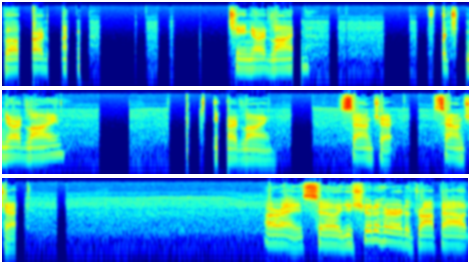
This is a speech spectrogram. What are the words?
twelve yard line, fifteen yard line, fourteen yard line, fifteen yard line. Sound check, sound check. All right, so you should have heard a dropout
